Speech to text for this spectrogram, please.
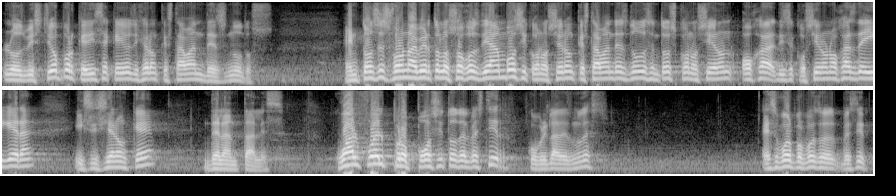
los vistió porque dice que ellos dijeron que estaban desnudos. Entonces fueron abiertos los ojos de ambos y conocieron que estaban desnudos, entonces conocieron hoja, dice, cosieron hojas de higuera y se hicieron qué? Delantales. ¿Cuál fue el propósito del vestir? Cubrir la desnudez. Ese fue el propósito del vestir,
